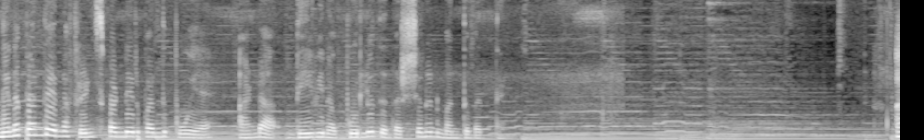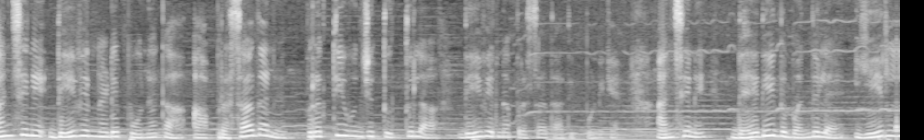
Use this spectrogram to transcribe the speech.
ನೆನಪಂದೆ ಎನ್ನ ಫ್ರೆಂಡ್ಸ್ ಪಂಡೀರ್ ಬಂದು ಪೋಯೆ. ಅಂಡ ದೇವಿನ ಪುರ್ಲುದ ದರ್ಶನನ ಮಂತು ಬತ್ತೆ. ಅಂಚನೆ ದೇವಿರ್ ನಡೆ ಪೋನಗ ಆ ಪ್ರಸಾದನ ಪ್ರತಿ ಒಂಜಿ ತುತ್ತುಲ ದೇವಿರ್ನ ಪ್ರಸಾದ ಆದಿಪ್ಪುಣಿಗೆ ಅಂಚನೆ ದಯದೀದು ಬಂದುಲೆ ಏರ್ಲ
